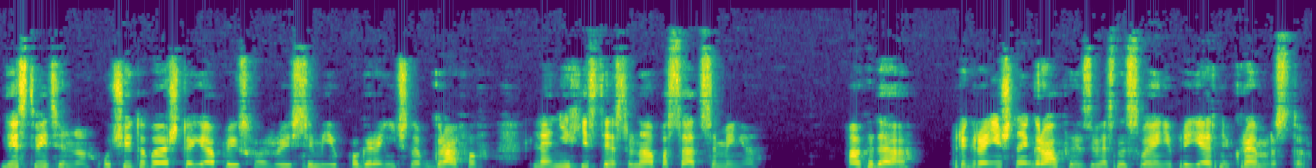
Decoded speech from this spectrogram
Действительно, учитывая, что я происхожу из семьи пограничных графов, для них, естественно, опасаться меня. Ах да, приграничные графы известны своей неприязнью к Ремросту.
